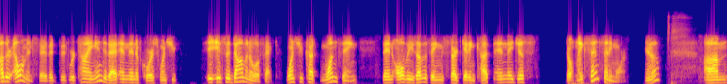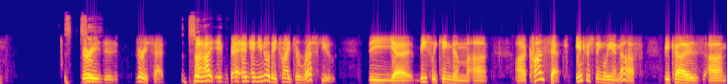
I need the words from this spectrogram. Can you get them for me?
other elements there that that were tying into that, and then of course, once you, it's a domino effect. Once you cut one thing, then all these other things start getting cut, and they just don't make sense anymore. You know, um, very uh, very sad. so I, it, and and you know they tried to rescue the uh, Beastly Kingdom uh, uh, concept. Interestingly enough, because um,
